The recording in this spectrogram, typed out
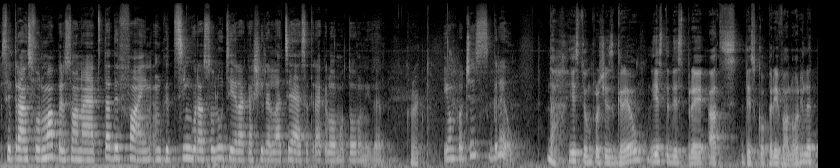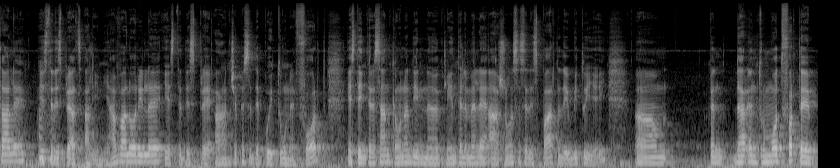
se transforma persoana aia atât de fain încât singura soluție era ca și relația aia să treacă la următorul nivel. Corect. E un proces greu. Da, este un proces greu, este despre a-ți descoperi valorile tale, uh-huh. este despre a-ți alinia valorile, este despre a începe să depui tu un efort. Este interesant că una din uh, clientele mele a ajuns să se despartă de iubitul ei, um, pen- dar într-un mod foarte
